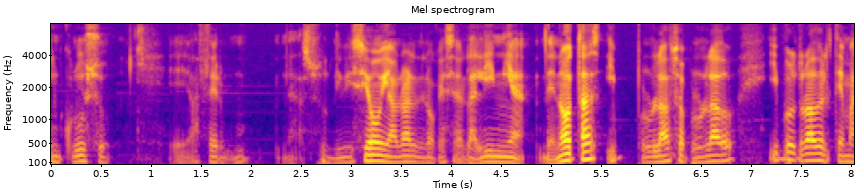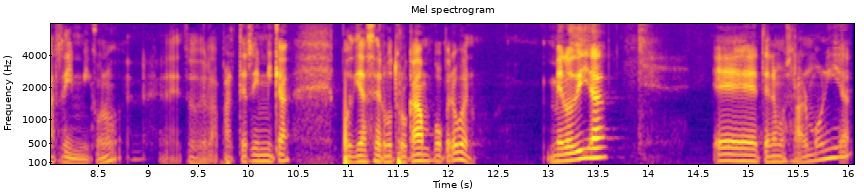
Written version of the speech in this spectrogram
incluso eh, hacer una subdivisión y hablar de lo que es la línea de notas y por un lado, por un lado y por otro lado el tema rítmico, ¿no? Eh, toda la parte rítmica podía ser otro campo, pero bueno, melodía, eh, tenemos la armonía,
